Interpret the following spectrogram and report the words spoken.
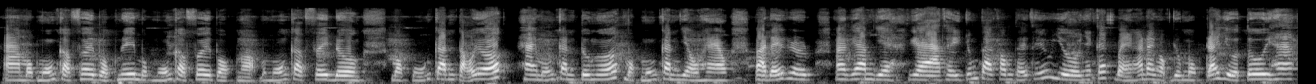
à, một muỗng cà phê bột niêm, một muỗng cà phê bột ngọt, một muỗng cà phê đường, một muỗng canh tỏi ớt, hai muỗng canh tương ớt, một muỗng canh dầu hào và để à, gam gà, gà thì chúng ta không thể thiếu dừa nha các bạn. Ở đây Ngọc dùng một trái dừa tươi ha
